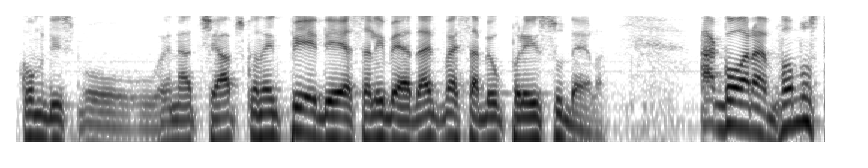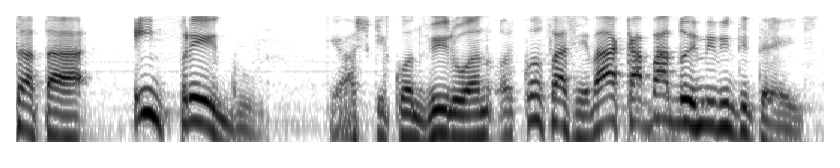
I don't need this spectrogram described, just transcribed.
como disse o Renato Chaves, quando gente perder essa liberdade, vai saber o preço dela. Agora, vamos tratar emprego. Eu acho que quando vira o ano. Quando faz assim, vai acabar 2023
